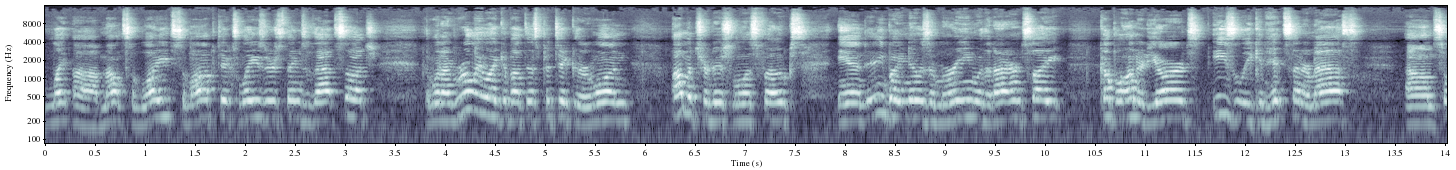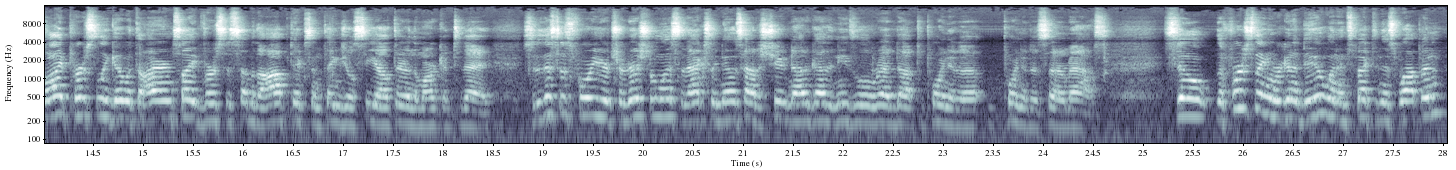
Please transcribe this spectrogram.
light, uh, mount some lights, some optics, lasers, things of that such. And what I really like about this particular one, I'm a traditionalist, folks, and anybody knows a Marine with an iron sight, a couple hundred yards, easily can hit center mass. Um, so I personally go with the iron sight versus some of the optics and things you'll see out there in the market today. So this is for your traditionalist that actually knows how to shoot, not a guy that needs a little red dot to point at a point at a center mass. So the first thing we're going to do when inspecting this weapon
